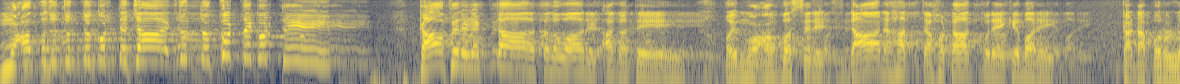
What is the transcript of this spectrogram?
মুআব্বাস যুদ্ধ করতে চায়, যুদ্ধ করতে করতে কাফের একটা তলোয়ারের আঘাতে ওই মুআব্বাসের ডান হাতটা হঠাৎ করে একেবারে কাটা পড়ল।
